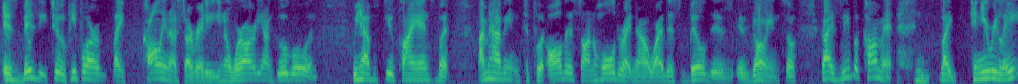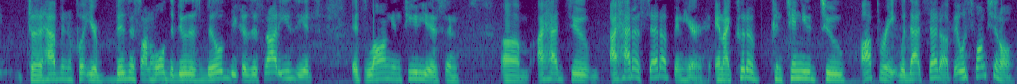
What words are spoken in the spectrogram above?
is busy too. People are like calling us already. You know we're already on google and we have a few clients but i'm having to put all this on hold right now while this build is is going. So guys leave a comment. Like can you relate to having to put your business on hold to do this build? Because it's not easy. It's it's long and tedious and um, I had to I had a setup in here and I could have continued to operate with that setup. It was functional.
